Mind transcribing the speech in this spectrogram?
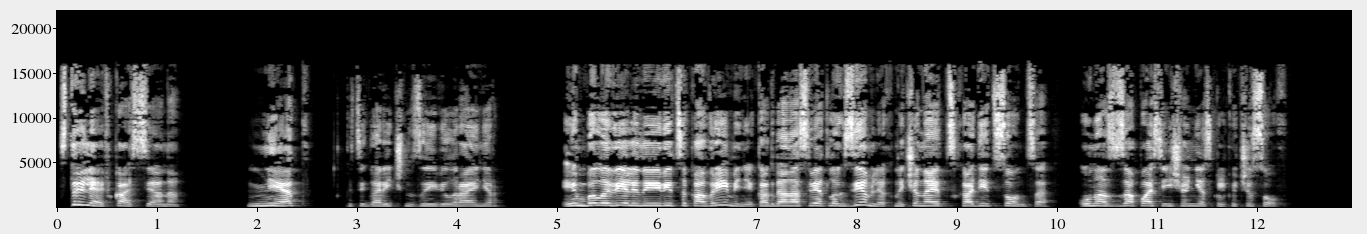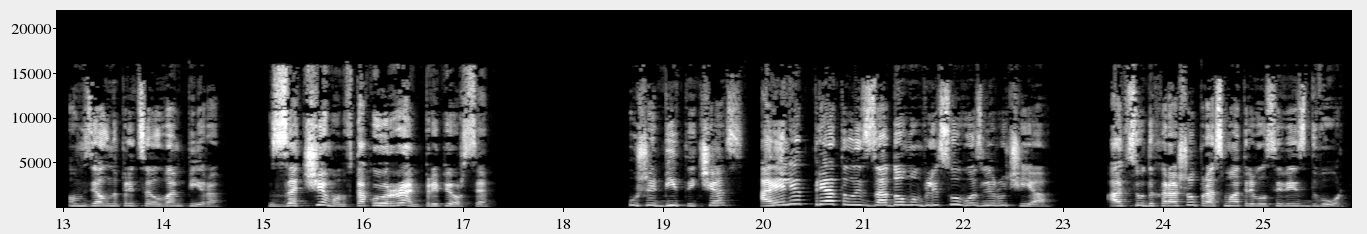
Стреляй в Кассиана!» «Нет», — категорично заявил Райнер. «Им было велено явиться ко времени, когда на светлых землях начинает сходить солнце. У нас в запасе еще несколько часов». Он взял на прицел вампира. «Зачем он в такую рань приперся?» Уже битый час, а Элет пряталась за домом в лесу возле ручья. Отсюда хорошо просматривался весь двор.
